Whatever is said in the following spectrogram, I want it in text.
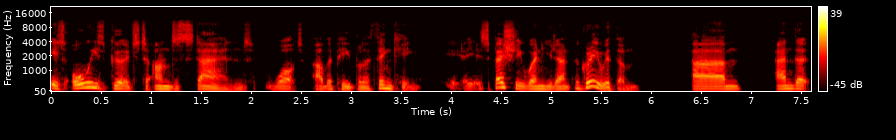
it's always good to understand what other people are thinking, especially when you don't agree with them. Um, and that,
